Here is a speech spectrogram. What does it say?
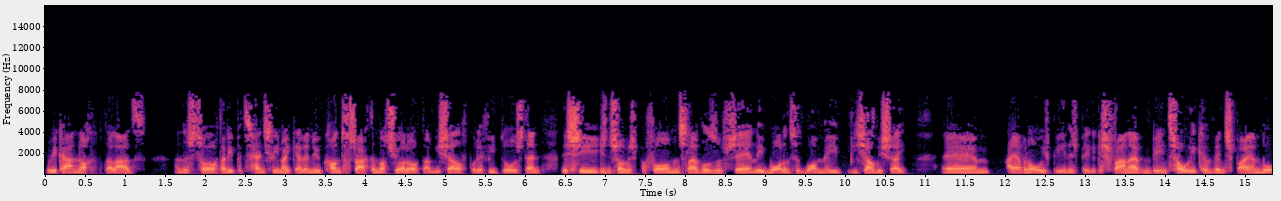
we can't knock the lads. And there's talk that he potentially might get a new contract. I'm not sure about that myself, but if he does, then this season some of his performance levels have certainly warranted one, maybe shall we say. Um, I haven't always been his biggest fan. I haven't been totally convinced by him, but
